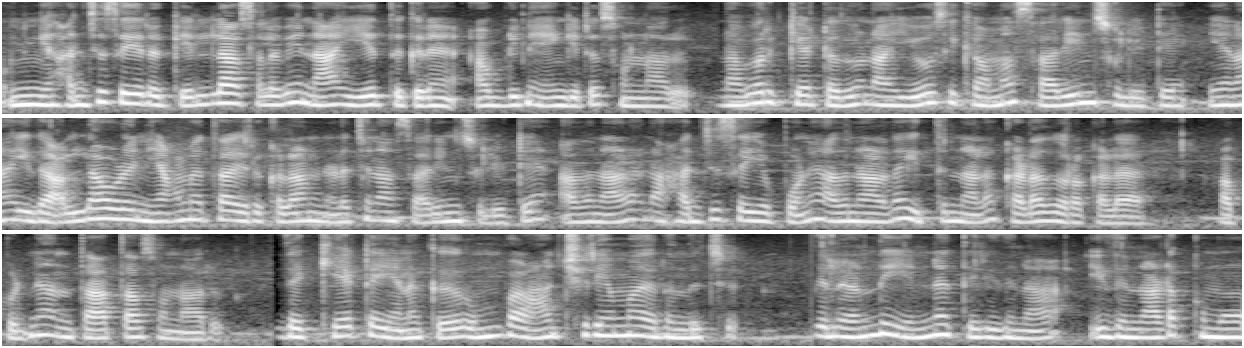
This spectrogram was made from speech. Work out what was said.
நீங்கள் ஹஜ்ஜு செய்கிறக்கு எல்லா செலவையும் நான் ஏற்றுக்கிறேன் அப்படின்னு என்கிட்ட சொன்னார். நபர் கேட்டதும் நான் யோசிக்காமல் சரின்னு சொல்லிட்டேன். ஏன்னா இது அல்லாவோட ஞாபகத்தாக இருக்கலாம்னு நினச்சி நான் சரின்னு சொல்லிட்டேன். அதனால் நான் ஹஜ்ஜு செய்ய போனேன். அதனால தான் இத்தனை நாளாக கடை திறக்கலை அப்படின்னு அந்த தாத்தா சொன்னார். இதை கேட்ட எனக்கு ரொம்ப ஆச்சரியமாக இருந்துச்சு. இதுலேருந்து என்ன தெரியுதுன்னா இது நடக்குமோ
